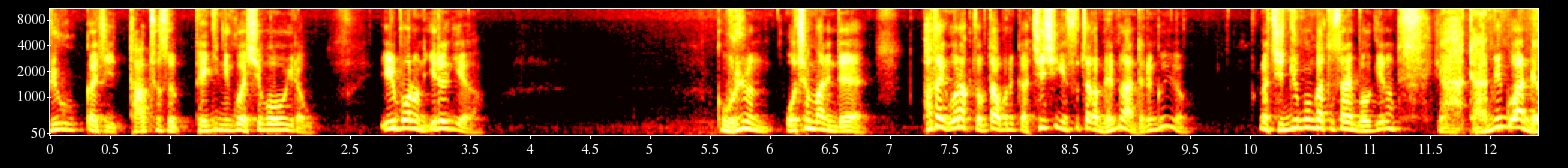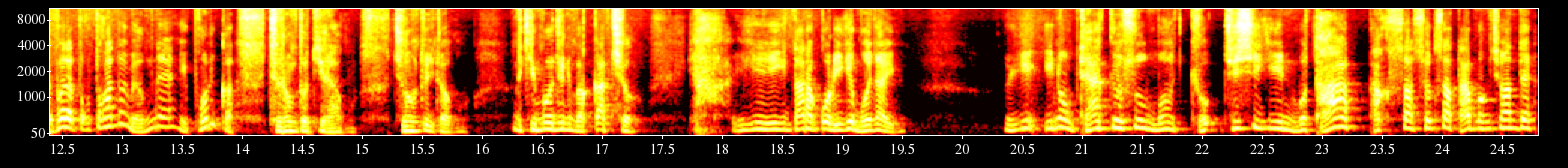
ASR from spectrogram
미국까지 다 합쳐서 백인 인구가 15억이라고. 일본은 1억이야. 우리는 5천만인데 바닥이 워낙 좁다 보니까 지식인 숫자가 몇 명 안 되는 거예요. 그러니까 진중권 같은 사람이 보기에는 야 대한민국은 내보다 똑똑한 놈이 없네. 보니까 저놈도 일하고 저놈도 일하고. 근데 김호준이 막 깝쳐. 야, 이게, 이게 나라 꼴 이게 뭐냐, 이게. 이, 이놈 대학 교수, 뭐, 교, 지식인, 뭐, 다 박사, 석사 다 멍청한데,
